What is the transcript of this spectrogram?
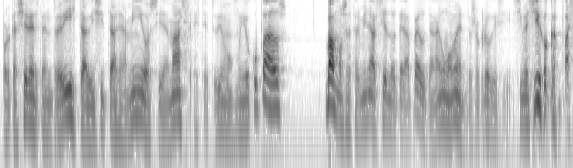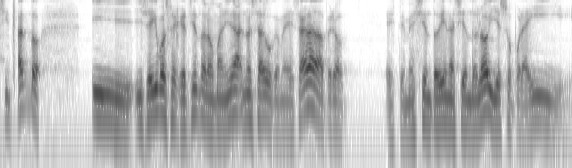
porque ayer entre entrevistas, visitas de amigos y demás, este, estuvimos muy ocupados. Vamos a terminar siendo terapeuta en algún momento, yo creo que sí. Si me sigo capacitando y, seguimos ejerciendo la humanidad, no es algo que me desagrada, pero este, me siento bien haciéndolo y eso por ahí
